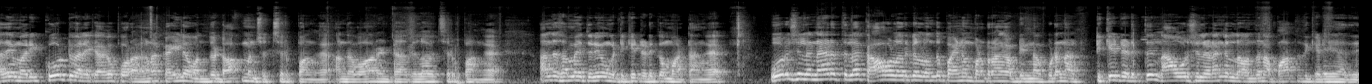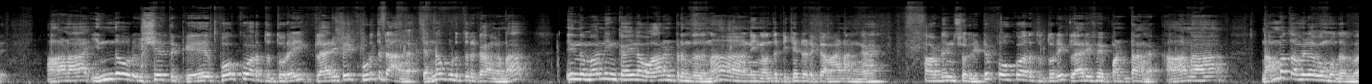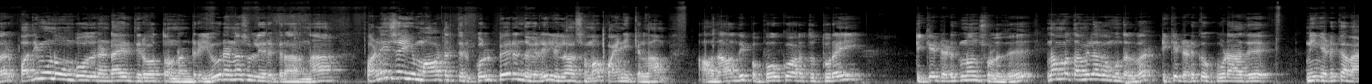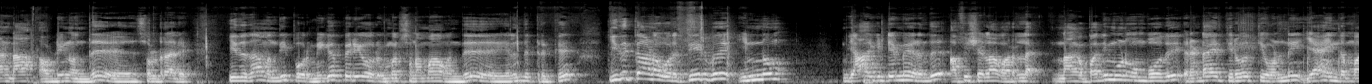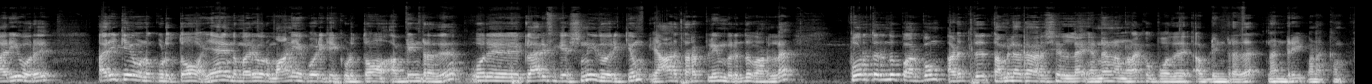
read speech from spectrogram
அதே மாதிரி கோர்ட் வேலைக்காக போகிறாங்கன்னா கையில் வந்து டாக்குமெண்ட்ஸ் வச்சுருப்பாங்க. அந்த வாரண்ட் அதெல்லாம் வச்சுருப்பாங்க. அந்த சமயத்துலேயும் இவங்க டிக்கெட் எடுக்க மாட்டாங்க. ஒரு சில நேரத்தில் காவலர்கள் வந்து பயணம் பண்ணுறாங்க அப்படின்னா கூட நான் டிக்கெட் எடுத்து நான் ஒரு சில இடங்களில் வந்து நான் பார்த்தது கிடையாது. ஆனால் இந்த ஒரு விஷயத்துக்கு போக்குவரத்து துறை கிளாரிஃபை கொடுத்துட்டாங்க. என்ன கொடுத்துருக்காங்கன்னா இந்த மாதிரி நீங்கள் கையில் வாரண்ட் இருந்ததுன்னா நீங்கள் வந்து டிக்கெட் எடுக்க வேணாங்க அப்படின்னு சொல்லிட்டு போக்குவரத்து துறை கிளாரிஃபை பண்ணிட்டாங்க. ஆனால் நம்ம தமிழக முதல்வர் பதிமூணு ஒம்பது ரெண்டாயிரத்தி இருபத்தொன்னு அன்று இவர் என்ன சொல்லியிருக்கிறாருன்னா பணி செய்யும் மாவட்டத்திற்குள் பேருந்துகளில் இலவசமாக பயணிக்கலாம். அதாவது இப்போ போக்குவரத்து துறை டிக்கெட் எடுக்கணும்னு சொல்லுது. நம்ம தமிழக முதல்வர் டிக்கெட் எடுக்கக்கூடாது. நீங்கள் எடுக்க வேண்டாம் அப்படின்னு வந்து சொல்கிறாரு இதுதான் வந்து இப்போ ஒரு மிகப்பெரிய ஒரு விமர்சனமாக வந்து எழுந்துட்டு இருக்கு. இதுக்கான ஒரு தீர்வு இன்னும் யார்கிட்டயுமே இருந்து அஃபிஷியலாக வரல. நாங்கள் பதிமூணு ஒம்பது ரெண்டாயிரத்தி இருபத்தி ஒன்று ஏன் இந்த மாதிரி ஒரு அறிக்கை ஒன்று கொடுத்தோம்? ஏன் இந்த மாதிரி ஒரு மானிய கோரிக்கை கொடுத்தோம்? அப்படின்றது ஒரு கிளாரிஃபிகேஷன் இது வரைக்கும் யார் தரப்புலையும் இருந்து வரல. பொறுத்திருந்து பார்ப்போம். அடுத்து தமிழக அரசியலில் என்னென்ன நடக்க போகுது அப்படின்றத. நன்றி வணக்கம்.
